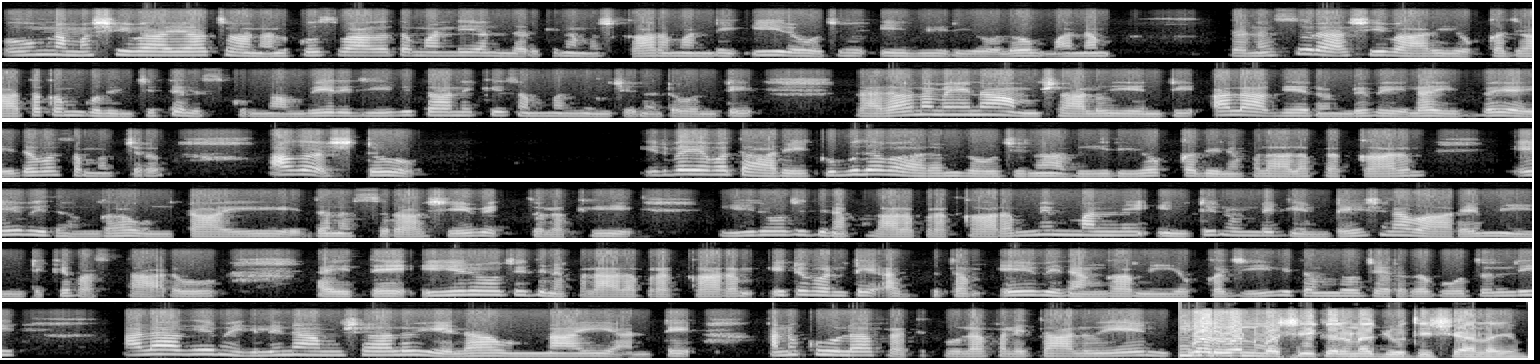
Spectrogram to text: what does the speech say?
ఓం నమ శివాయ ఛానల్కు స్వాగతం అండి అందరికీ నమస్కారం అండి ఈరోజు ఈ వీడియోలో మనం ధనస్సు రాశి వారి యొక్క జాతకం గురించి తెలుసుకుందాం. వీరి జీవితానికి సంబంధించినటువంటి ప్రధానమైన అంశాలు ఏంటి? అలాగే రెండు వేల ఇరవై ఐదవ సంవత్సరం ఆగస్టు ఇరవైవ తారీఖు బుధవారం రోజున వీరి యొక్క దినఫలాల ప్రకారం ఏ విధంగా ఉంటాయి? ధనస్సు రాశి వ్యక్తులకి ఈ రోజు దినఫలాల ప్రకారం మిమ్మల్ని ఇంటి నుండి గెంటేసిన వారే మీ ఇంటికి వస్తారు. అయితే ఈ రోజు దినఫలాల ప్రకారం ఇటువంటి అద్భుతం ఏ విధంగా మీ యొక్క జీవితంలో జరగబోతుంది? అలాగే మిగిలిన అంశాలు ఎలా ఉన్నాయి? అంటే అనుకూల ప్రతికూల ఫలితాలు ఏంటి? వశీకరణ జ్యోతిష్యాలయం.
